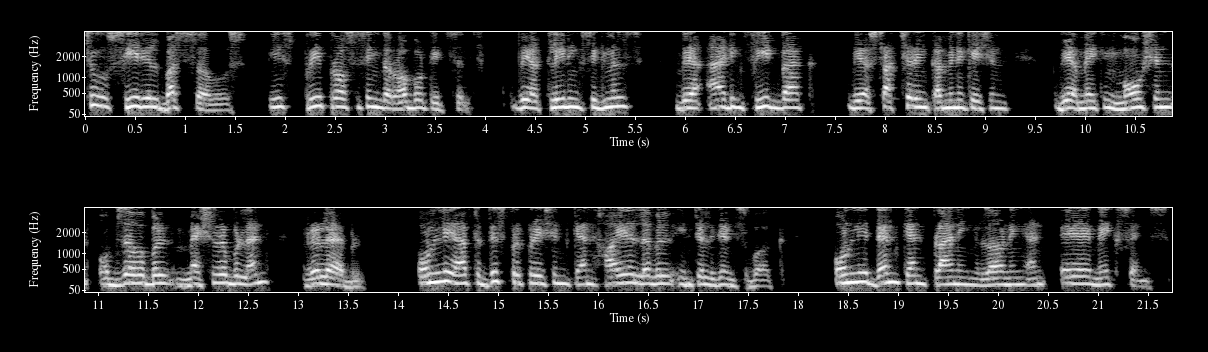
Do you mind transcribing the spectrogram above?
to serial bus servos, is pre-processing the robot itself. We are cleaning signals, we are adding feedback, we are structuring communication, we are making motion observable, measurable, and reliable. Only after this preparation can higher level intelligence work. Only then can planning, learning, and AI make sense.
